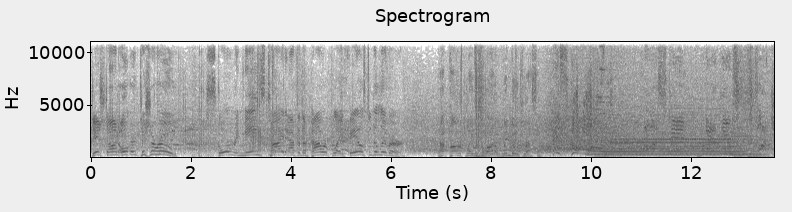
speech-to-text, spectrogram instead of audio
Dished on over to Giroux. Score remains tied after the power play fails to deliver. That power play was a lot of window dressing. He scores! Auston Matthews clutch.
